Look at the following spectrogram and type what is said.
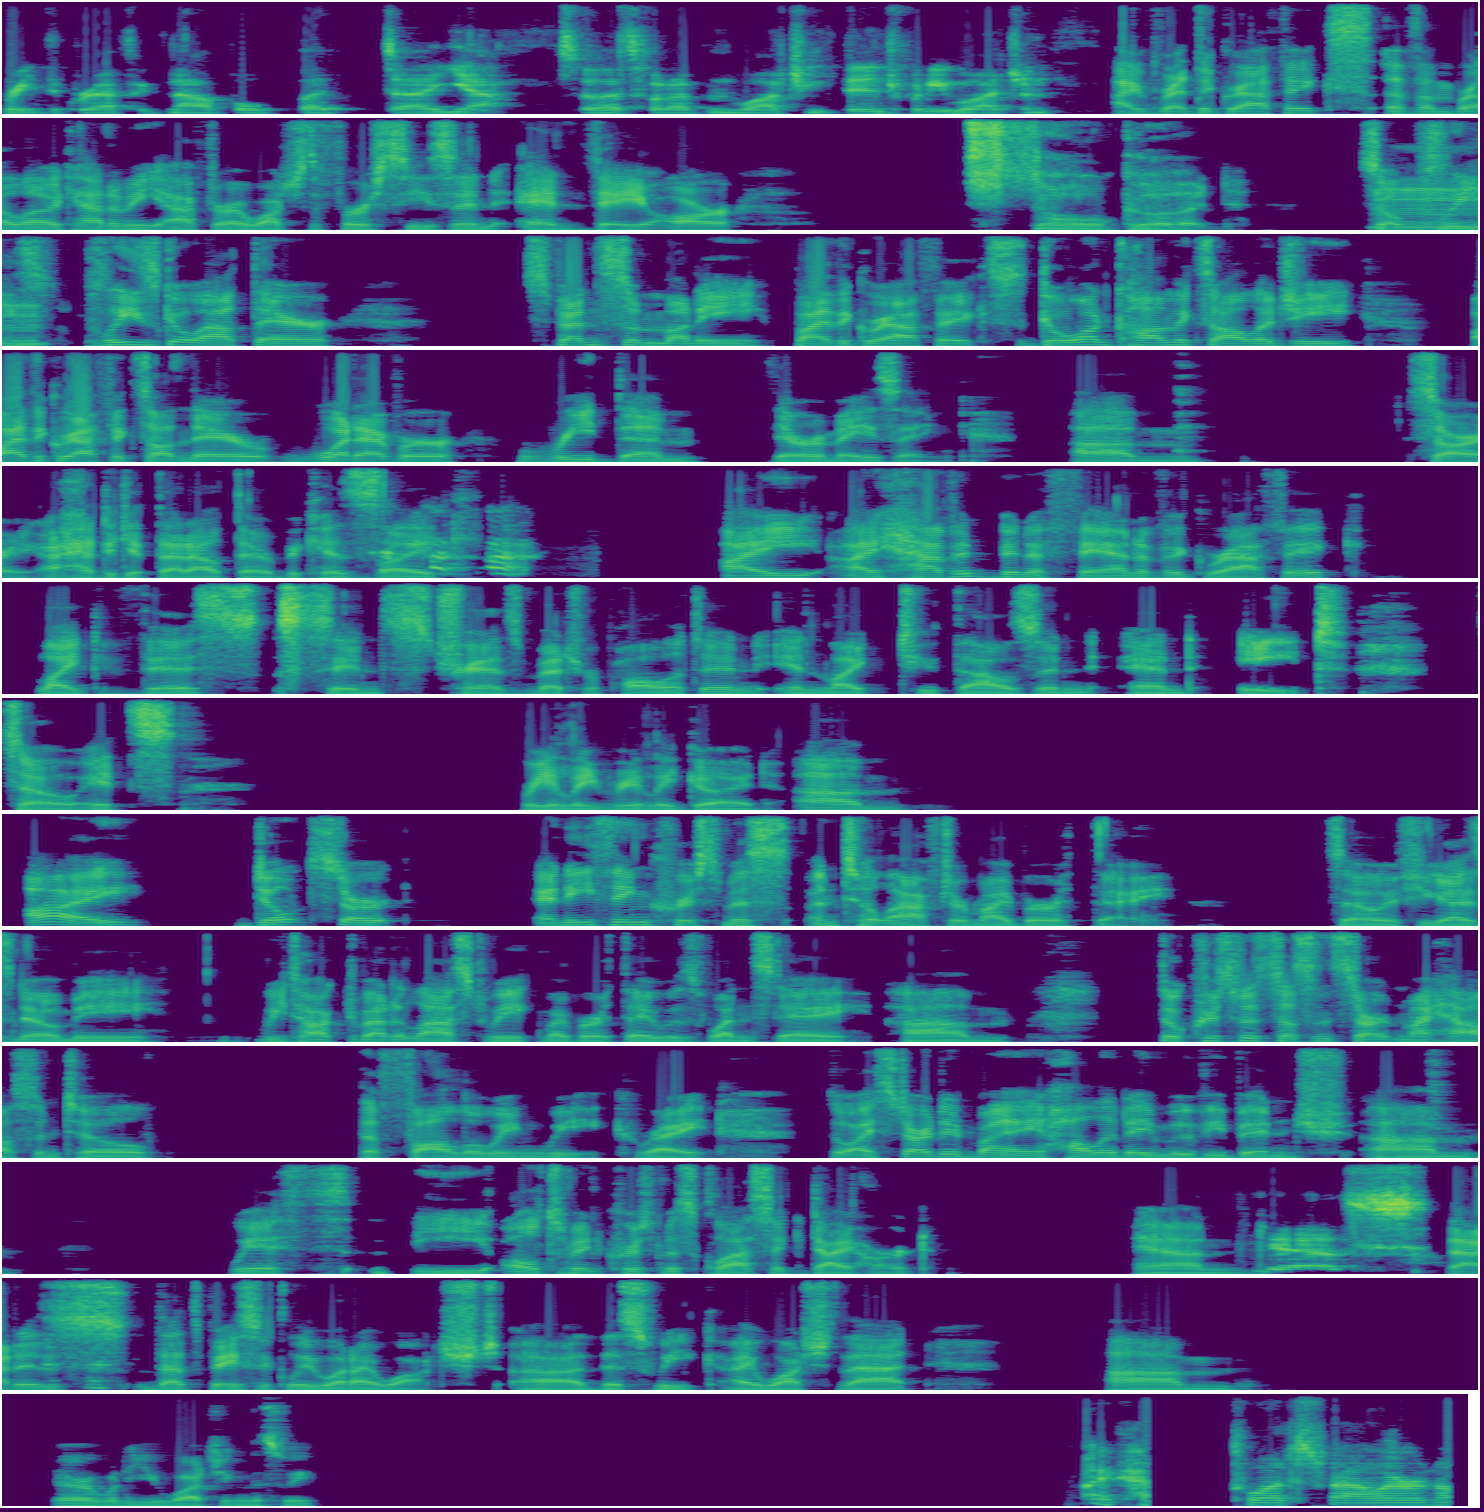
read the graphic novel. But uh, yeah, so that's what I've been watching. Pinch, what are you watching? I read the graphics of Umbrella Academy after I watched the first season, and they are so good. So mm. please, please go out there, spend some money, buy the graphics, go on Comixology, buy the graphics on there, whatever, read them. They're amazing. Um, sorry, I had to get that out there because like I I haven't been a fan of a graphic like this since Transmetropolitan in like 2008. So it's really really good. Um I don't start anything Christmas until after my birthday. So if you guys know me, we talked about it last week. My birthday was Wednesday. Um, so Christmas doesn't start in my house until the following week, right? So I started my holiday movie binge um, with the ultimate Christmas classic, Die Hard, and yes, that is that's basically what I watched uh, this week. I watched that. Um, Sarah, what are you watching this week? I kind of watched Valor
